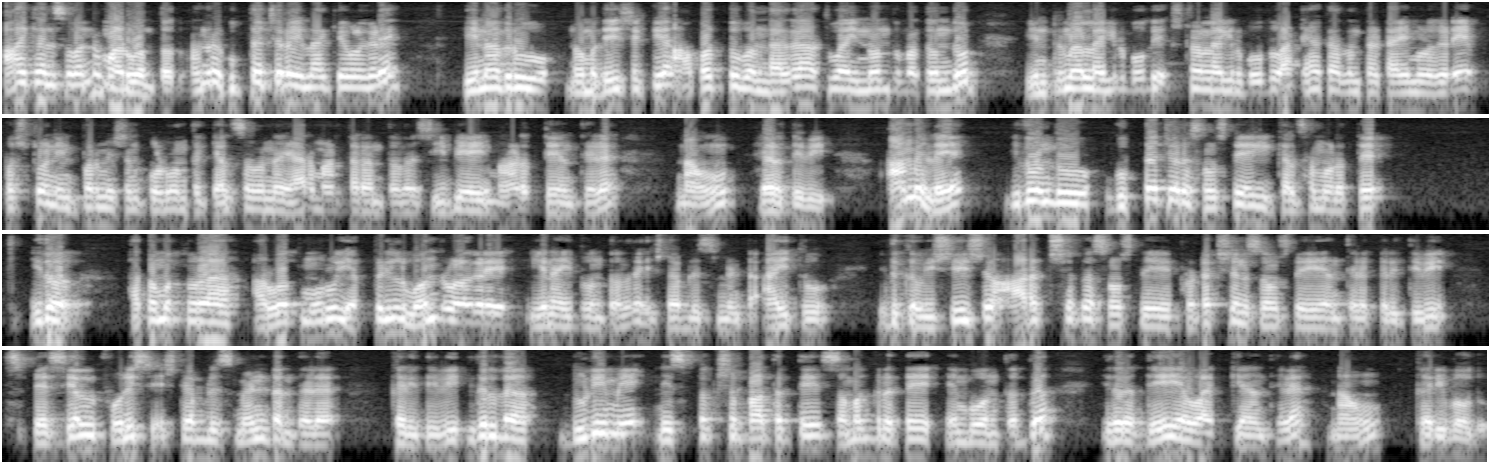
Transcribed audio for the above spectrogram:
ಆ ಕೆಲಸವನ್ನ ಮಾಡುವಂತದ್ದು. ಅಂದ್ರೆ ಗುಪ್ತಚರ ಇಲಾಖೆ ಒಳಗಡೆ ಏನಾದ್ರೂ ನಮ್ಮ ದೇಶಕ್ಕೆ ಆಪತ್ತು ಬಂದಾಗ ಅಥವಾ ಇನ್ನೊಂದು ಮತ್ತೊಂದು ಇಂಟರ್ನಲ್ ಆಗಿರ್ಬೋದು ಎಕ್ಸ್ಟರ್ನಲ್ ಆಗಿರ್ಬೋದು ಅಟ್ಯಾಕ್ ಆದಂತ ಟೈಮ್ ಒಳಗಡೆ ಫಸ್ಟ್ ಒಂದು ಇನ್ಫಾರ್ಮೇಶನ್ ಕೊಡುವಂತ ಕೆಲಸವನ್ನ ಯಾರು ಮಾಡ್ತಾರೆ ಅಂತಂದ್ರೆ ಸಿಬಿಐ ಮಾಡುತ್ತೆ ಅಂತೇಳಿ ನಾವು ಹೇಳ್ತೀವಿ. ಆಮೇಲೆ ಇದೊಂದು ಗುಪ್ತಚರ ಸಂಸ್ಥೆಯಾಗಿ ಕೆಲಸ ಮಾಡುತ್ತೆ. ಇದು ಹತ್ತೊಂಬತ್ ನೂರ ಅರವತ್ಮೂರು ಏಪ್ರಿಲ್ ಒಂದರೊಳಗಡೆ ಏನಾಯ್ತು ಅಂತಂದ್ರೆ ಎಸ್ಟಾಬ್ಲಿಷ್ಮೆಂಟ್ ಆಯ್ತು. ಇದಕ್ಕೆ ವಿಶೇಷ ಆರಕ್ಷಕ ಸಂಸ್ಥೆ ಪ್ರೊಟೆಕ್ಷನ್ ಸಂಸ್ಥೆ ಅಂತ ಹೇಳಿ ಕರಿತೀವಿ. ಸ್ಪೆಷಲ್ ಪೊಲೀಸ್ ಎಸ್ಟಾಬ್ಲಿಷ್ಮೆಂಟ್ ಅಂತ ಹೇಳಿ ಕರಿತೀವಿ. ಇದರದ ದುಡಿಮೆ, ನಿಷ್ಪಕ್ಷಪಾತತೆ, ಸಮಗ್ರತೆ ಎಂಬುವಂತದ್ದು ಇದರ ಧ್ಯೇಯ ವಾಕ್ಯ ಅಂತ ಹೇಳಿ ನಾವು ಕರಿಬಹುದು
